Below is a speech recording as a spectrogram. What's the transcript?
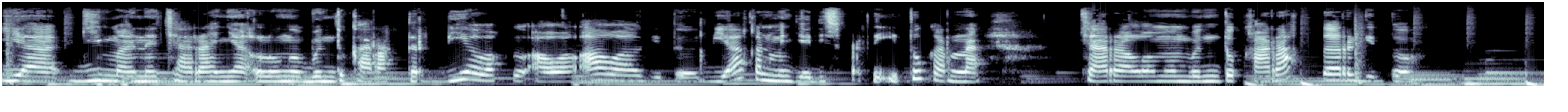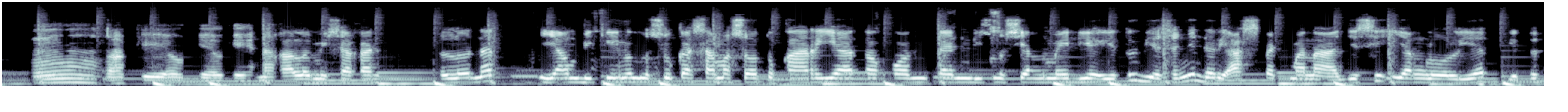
Ya gimana caranya lo ngebentuk karakter dia waktu awal-awal gitu. Dia akan menjadi seperti itu karena cara lo membentuk karakter gitu. Hmm oke okay, oke okay, oke. Okay. nah kalau misalkan lo nat yang bikin lo suka sama suatu karya atau konten di sosial media itu biasanya dari aspek mana aja sih yang lo lihat gitu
